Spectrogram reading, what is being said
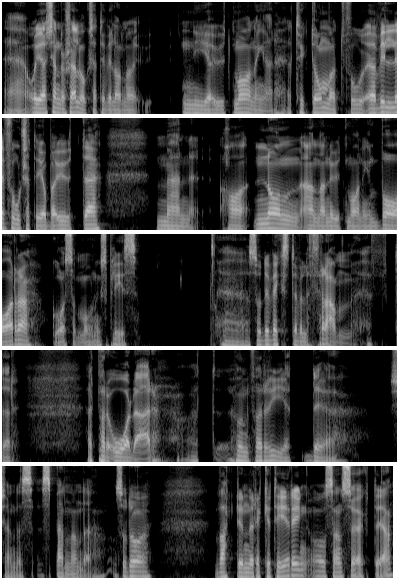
Eh, och jag kände själv också att jag ville ha några nya utmaningar. Jag tyckte om att... For, jag ville fortsätta jobba ute, men ha någon annan utmaning än bara gå som ordningspolis. Eh, Så det växte väl fram efter ett par år där. Att hundföreriet, det kändes spännande. Så då vart det en rekrytering och sen sökte jag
